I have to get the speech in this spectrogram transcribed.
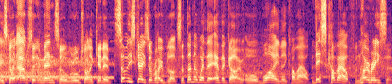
He's going absolutely mental. We're all trying to kill him. Some of these games are Roblox. I don't know where they ever go or why they come out. This come out for no reason.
